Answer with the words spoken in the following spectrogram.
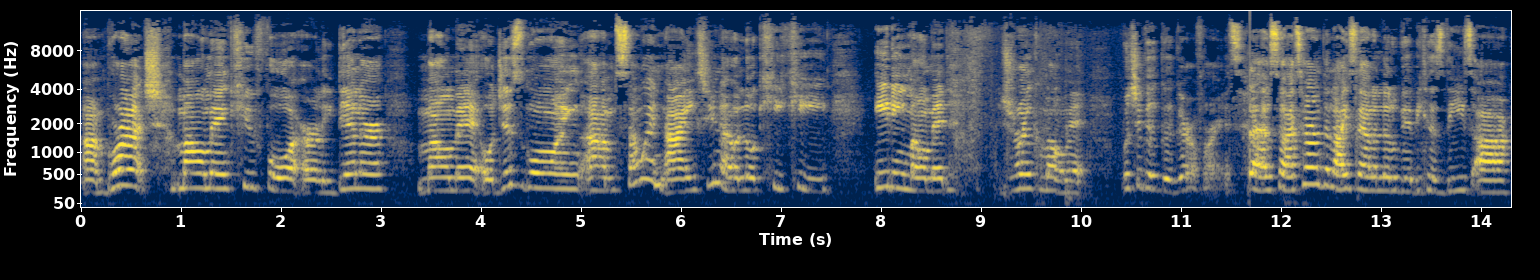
um, brunch moment. Cute for early dinner moment. Or just going um, somewhere nice. You know, a little kiki eating moment, drink moment with your good, good girlfriends. So I turned the lights down a little bit because these are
